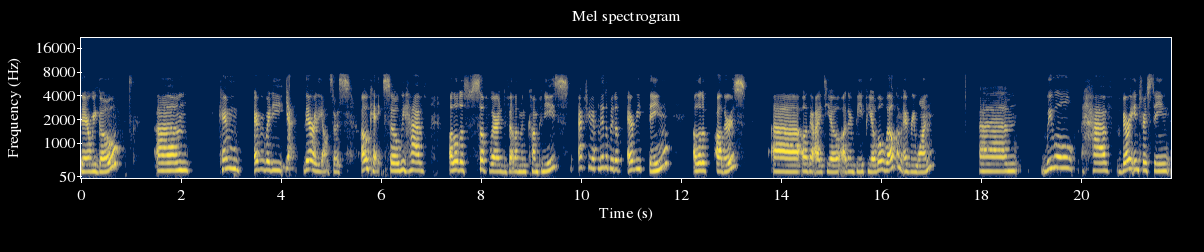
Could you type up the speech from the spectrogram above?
There we go. Um, can everybody, yeah, there are the answers. Okay, so we have a lot of software development companies. Actually, we have a little bit of everything, a lot of others, uh, other ITO, other BPO. Well, welcome everyone. Um, we will have very interesting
